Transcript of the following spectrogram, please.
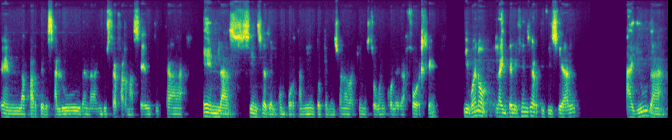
en la parte de salud, en la industria farmacéutica, en las ciencias del comportamiento que mencionaba aquí nuestro buen colega Jorge. Y bueno, la inteligencia artificial ayuda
